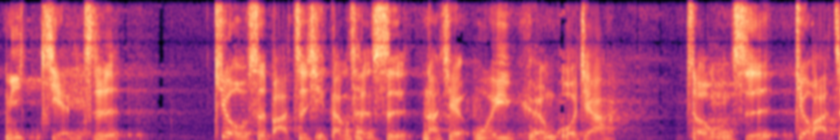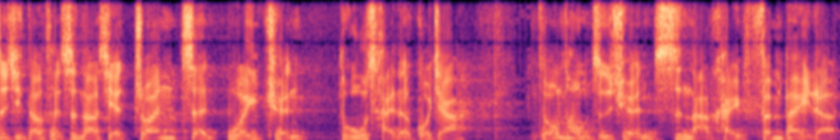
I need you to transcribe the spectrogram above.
你简直。就是把自己当成是那些威权国家，总之就把自己当成是那些专政、威权、独裁的国家。总统职权是拿来分配的，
